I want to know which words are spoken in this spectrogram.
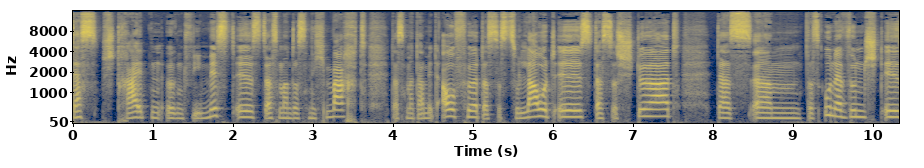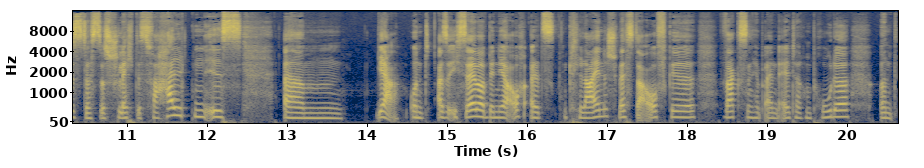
dass Streiten irgendwie Mist ist, dass man das nicht macht, dass man damit aufhört, dass das zu laut ist, dass es stört, dass ähm, das unerwünscht ist, dass das schlechtes Verhalten ist. Ähm, ja, und also ich selber bin ja auch als kleine Schwester aufgewachsen. Ich habe einen älteren Bruder und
